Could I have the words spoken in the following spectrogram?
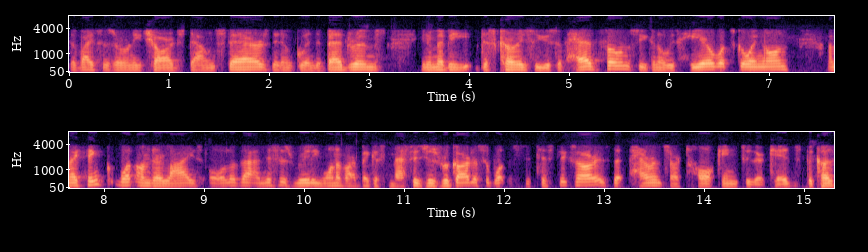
Devices are only charged downstairs. They don't go into bedrooms. You know, maybe discourage the use of headphones so you can always hear what's going on. And I think what underlies all of that, and this is really one of our biggest messages, regardless of what the statistics are, is that parents are talking to their kids because,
